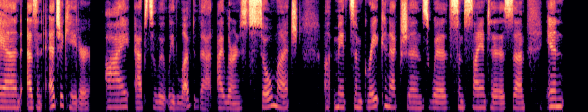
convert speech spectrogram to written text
And as an educator, I absolutely loved that. I learned so much, uh, made some great connections with some scientists. Um, in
